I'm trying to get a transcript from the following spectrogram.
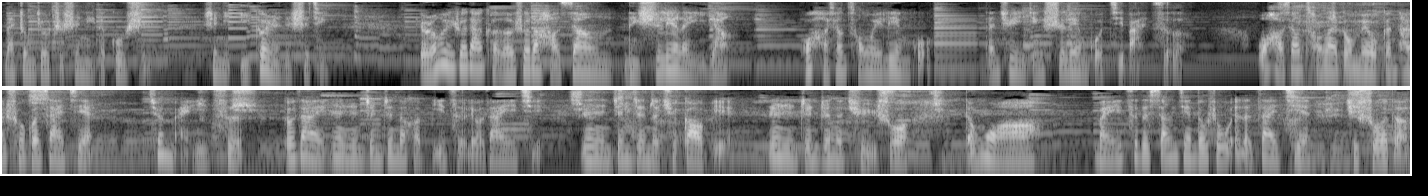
那终究只是你的故事，是你一个人的事情。有人会说大可乐说的好像你失恋了一样，我好像从未恋过，但却已经失恋过几百次了。我好像从来都没有跟他说过再见，却每一次都在认认真真的和彼此留在一起，认认真真的去告别，认认真真的去说等我哦。每一次的相见都是为了再见去说的。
